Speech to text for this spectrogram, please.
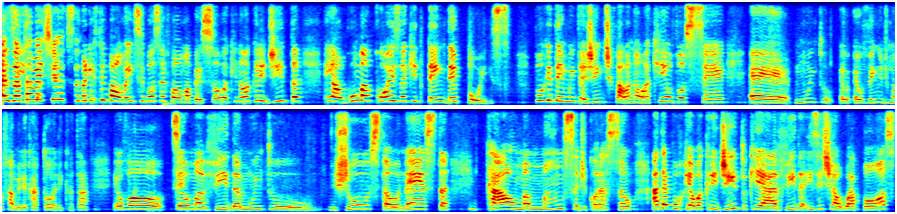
é, exatamente vida. isso. Principalmente se você for uma pessoa que não acredita em alguma coisa que tem depois. Porque tem muita gente que fala, não, aqui eu vou ser é, muito. Eu, eu venho de uma família católica, tá? Eu vou ter Sim. uma vida muito justa, honesta, calma, mansa de coração. Até porque eu acredito que a vida existe algo após,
